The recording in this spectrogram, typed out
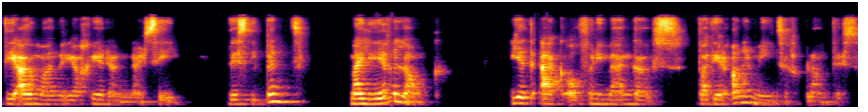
die ou man reageer dan en hy sê, dis die punt. My lewe lank eet ek al van die mango's wat deur ander mense geplant is.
